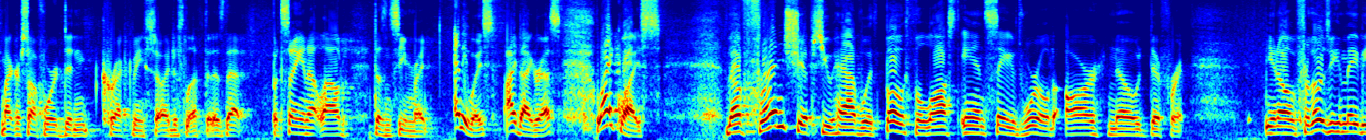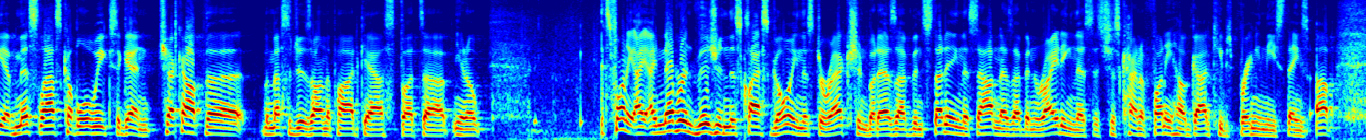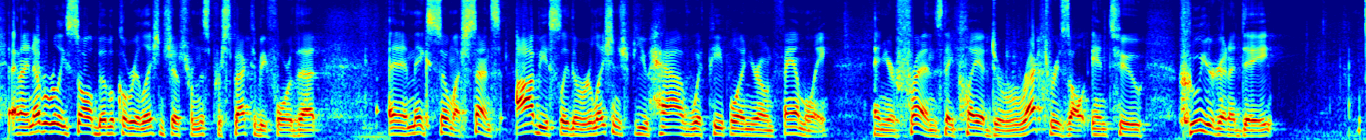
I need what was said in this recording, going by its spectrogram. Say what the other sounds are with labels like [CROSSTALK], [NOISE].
Microsoft Word didn't correct me, so I just left it as that. But saying it out loud doesn't seem right. Anyways, I digress. Likewise, the friendships you have with both the lost and saved world are no different. You know, for those of you who maybe have missed last couple of weeks, again, check out the, the messages on the podcast. But, uh, you know, it's funny, I, I, never envisioned this class going this direction, but as I've been studying this out and as I've been writing this, it's just kind of funny how God keeps bringing these things up. And I never really saw biblical relationships from this perspective before that, and it makes so much sense. Obviously, the relationship you have with people in your own family and your friends, they play a direct result into who you're going to date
